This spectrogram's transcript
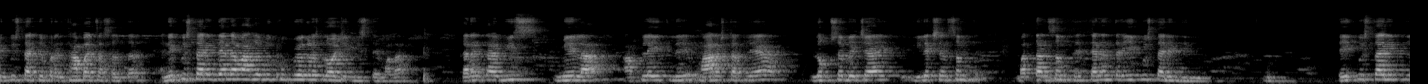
एकवीस तारखेपर्यंत थांबायचं असेल तर. आणि एकवीस तारीख देण्यामागं बी खूप वेगळंच लॉजिक दिसतंय मला. कारण का वीस मेला आपल्या इथले महाराष्ट्रातल्या लोकसभेच्या इलेक्शन संपते. मतदान संपते. त्यानंतर एकवीस तारीख दिली. एकवीस तारीख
